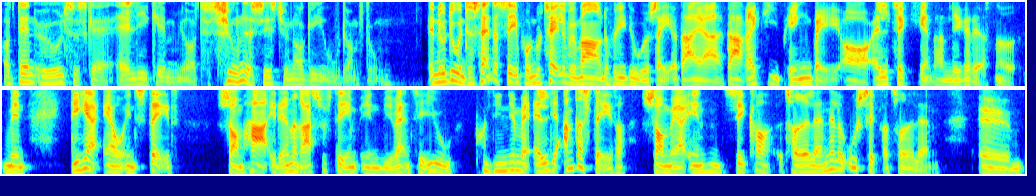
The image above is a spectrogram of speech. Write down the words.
Og den øvelse skal alle igennem, jo, og til syvende og sidst jo nok EU-domstolen. Nu er det jo interessant at se på. Nu taler vi meget om det, fordi det er USA, og der er, der er rigtige penge bag, og alle tech ligger der og sådan noget. Men det her er jo en stat, som har et andet retssystem, end vi er vant til EU, på linje med alle de andre stater, som er enten sikre tredje lande eller usikre tredje lande. Øhm,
